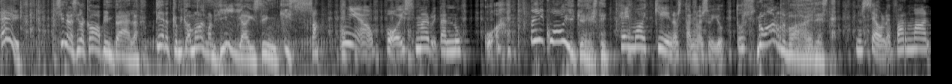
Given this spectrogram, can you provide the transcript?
Hei! Sinä siellä kaapin päällä. Tiedätkö, mikä on maailman hiljaisin kissa? Miau pois, mä yritän nukkua. Ei kun oikeesti. Hei, moi kiinnosta noin sun juttus. No arvaa edes. No se ole varmaan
